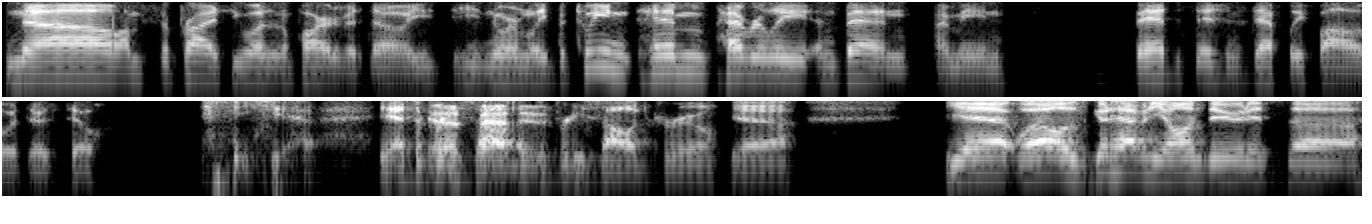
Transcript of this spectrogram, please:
No, I'm surprised he wasn't a part of it though. He he normally between him, Heverly, and Ben. I mean, bad decisions definitely follow with those two. yeah. Yeah, it's a pretty that's bad solid it's a pretty solid crew. Yeah. Yeah, well, it was good having you on, dude. It's uh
